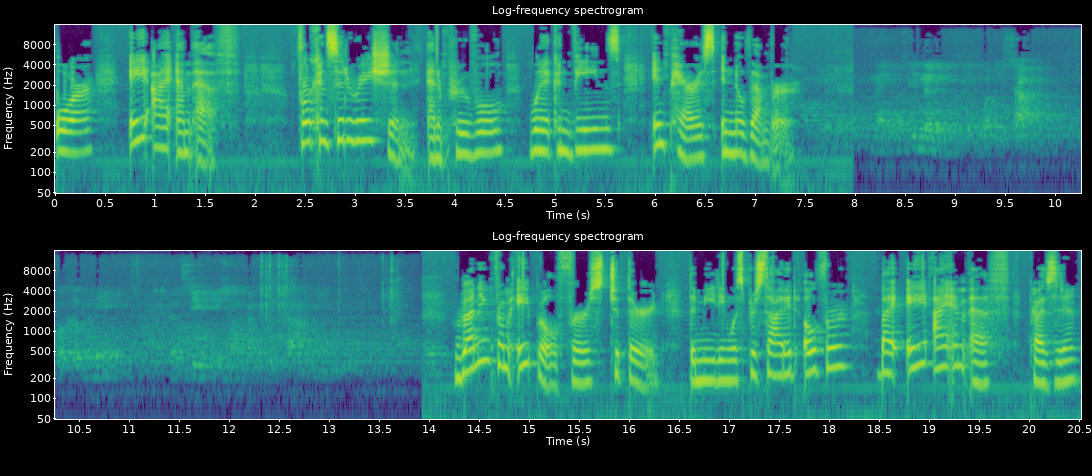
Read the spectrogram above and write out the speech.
or AIMF, for consideration and approval when it convenes in Paris in November. Running from April 1st to 3rd, the meeting was presided over by AIMF President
